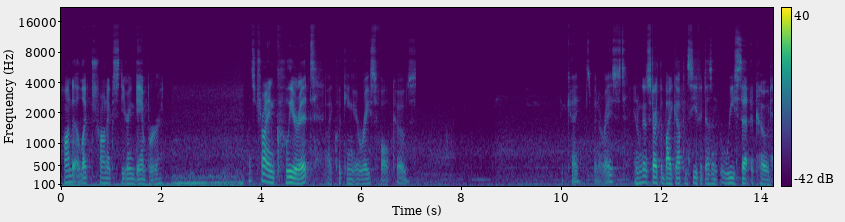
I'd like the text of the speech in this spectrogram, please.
Honda electronic steering damper. Let's try and clear it by clicking erase fault codes. Okay, it's been erased. And I'm gonna start the bike up and see if it doesn't reset a code.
